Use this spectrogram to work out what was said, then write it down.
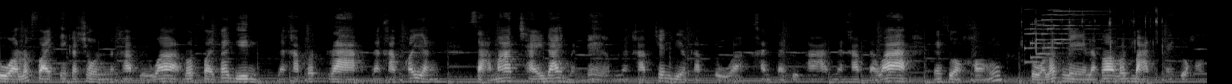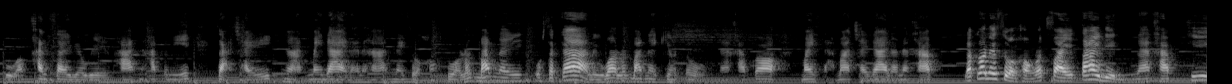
ตัวรถไฟเอกชนนะครับหรือว่ารถไฟใต้ดินนะครับรถรางนะครับก็ยัง สามารถใช้ได้เหมือนเดิมนะครับ เช่นเดียวกับตัวคันไซทูพาสนะครับ แต่ว่าในส่วนของตัวรถเมล์แล้วก็รถบัสในส่วนของตัวคันไซเรลเวพาสนะครับตัวนี้จะใช้งานไม่ได้แล้วนะฮะในส่วนของตัวรถบัสในโอซาก้าหรือว่ารถบัสในเกียวโตนะครับก็ไม่สามารถใช้ได้แล้วนะครับแล้วก็ในส่วนของรถไฟใต้ดินนะครับที่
